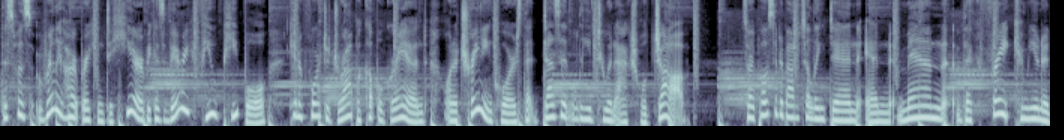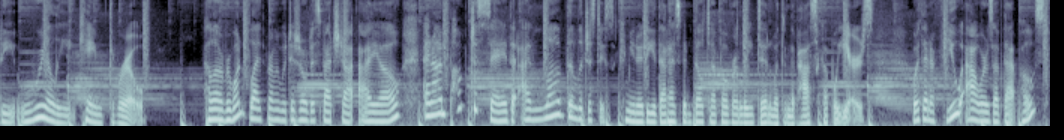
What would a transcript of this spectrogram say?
This was really heartbreaking to hear because very few people can afford to drop a couple grand on a training course that doesn't lead to an actual job. So I posted about it to LinkedIn, and man, the freight community really came through. Hello, everyone. Blythe Brumleve with DigitalDispatch.io, and I'm pumped to say that I love the logistics community that has been built up over LinkedIn within the past couple years. Within a few hours of that post,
